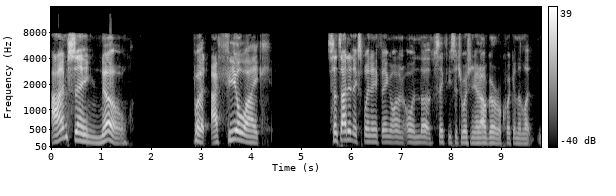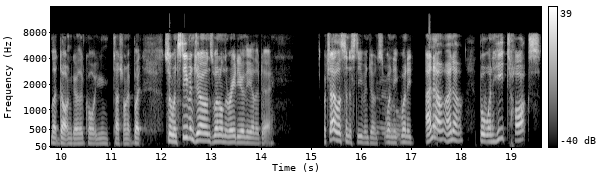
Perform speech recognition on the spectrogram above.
I'm saying no, but I feel like since I didn't explain anything on on the safety situation yet, I'll go real quick and then let let Dalton go. Then Cole, you can touch on it. But so when Stephen Jones went on the radio the other day, which I listened to Stephen Jones when he when he I know I know, but when he talks,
